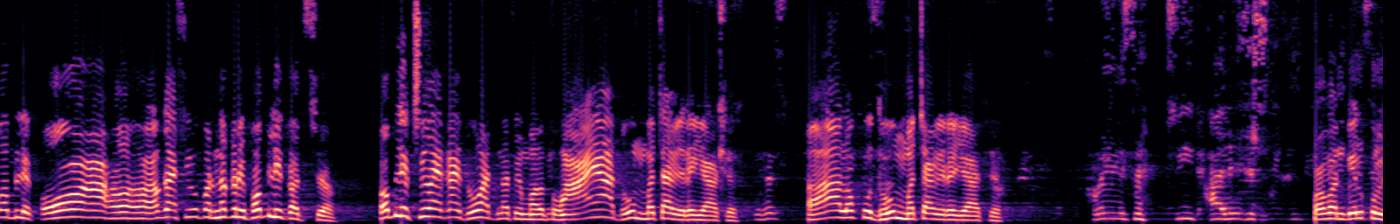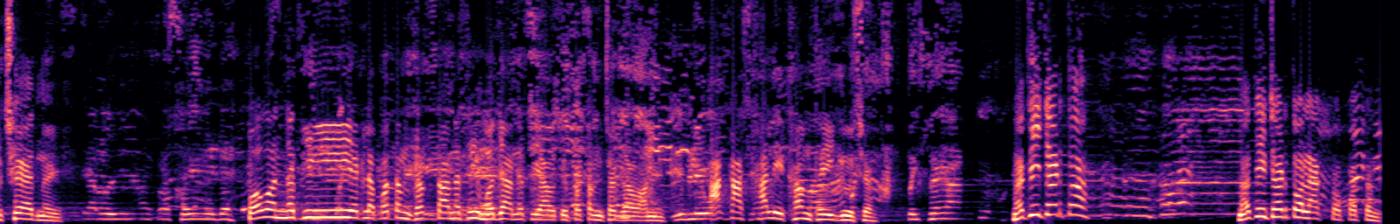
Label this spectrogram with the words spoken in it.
પબ્લિક ઓ અગાસી ઉપર નકરી પબ્લિક જ છે. પબ્લિક સિવાય કાંઈ જોવા જ નથી મળતું. આયા ધૂમ મચાવી રહ્યા છે. આ લોકો ધૂમ મચાવી રહ્યા છે. પવન બિલકુલ છે જ નહીં. પવન નથી એટલે પતંગ ચગતા નથી મજા નથી આવતી પતંગ ચગાવવાની. આકાશ ખાલી ખમ થઈ ગયું છે. નથી ચડતો? નથી ચડતો લાગતો પતંગ.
